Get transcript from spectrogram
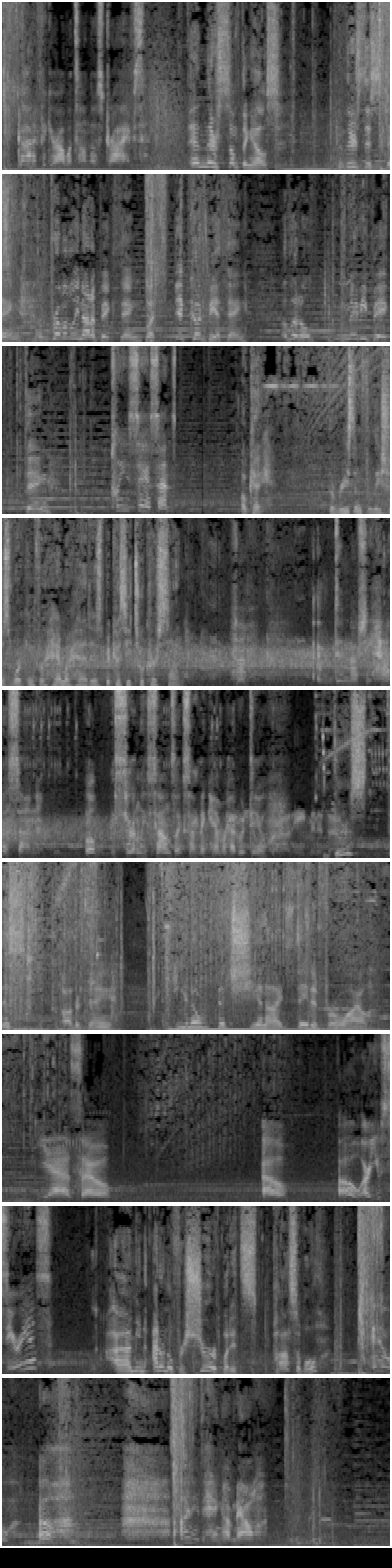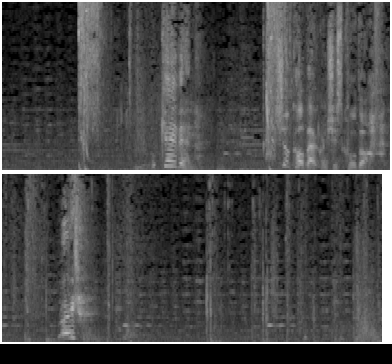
We gotta figure out what's on those drives. And there's something else. There's this thing. Probably not a big thing, but it could be a thing. A little, maybe big thing. Please say a sentence. Okay. The reason Felicia's working for Hammerhead is because he took her son. Huh. I didn't know she had a son. Well, certainly sounds like something Hammerhead would do. There's this other thing. You know that she and I dated for a while. Yeah, so? Oh. Oh, are you serious? I mean, I don't know for sure, but it's possible. Ew. Ugh. I need to hang up now. Okay then. She'll call back when she's cooled off. Right?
